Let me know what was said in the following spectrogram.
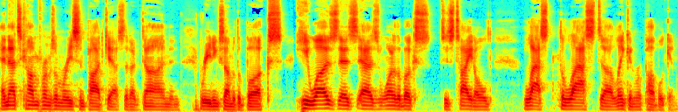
And that's come from some recent podcasts that I've done and reading some of the books. He was, as, as one of the books is titled, last, the last uh, Lincoln Republican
